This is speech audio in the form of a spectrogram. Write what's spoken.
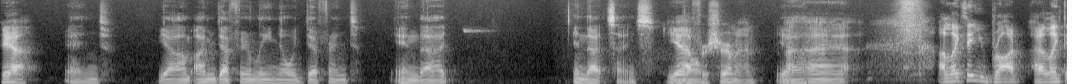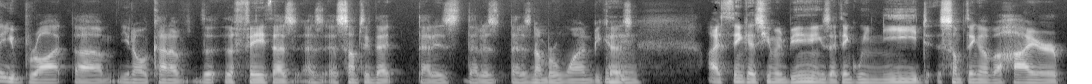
Yeah. and yeah, I'm, I'm definitely no different in that in that sense. you Yeah, know? for sure, man. Yeah. Uh, I like that you brought. I like that you brought. Um, you know, kind of the, the faith as, as as something that that is that is that is number one because I think as human beings, I think we need something of a higher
